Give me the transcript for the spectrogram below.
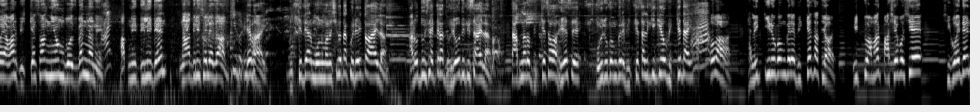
ওই আমার ভিক্ষেশন নিয়ম বুঝবেন না নে। আপনি দিলি দেন না দিলি চলে যান। এ ভাই ভিক্ষে দেওয়ার মন মানসিকতা করেই তো আইলাম। আরও দুই চার টাকা ধরেও দিতে চাইলাম। তা আপনারও ভিক্ষে চাওয়া হয়েছে ওই রকম করে ভিক্ষে চালে কি কেউ ভিক্ষে দেয়? ও ভাই খালি কি রকম করে ভিক্ষে চাতে হয়? একটু আমার পাশে বসিয়ে শিখই দেন।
